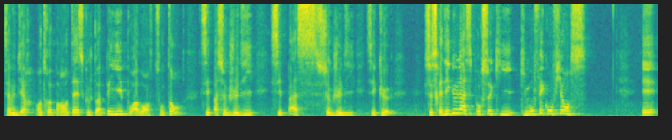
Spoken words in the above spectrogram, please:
ça veut dire entre parenthèses que je dois payer pour avoir son temps. C'est pas ce que je dis, c'est pas ce que je dis, c'est que ce serait dégueulasse pour ceux qui, m'ont fait confiance et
